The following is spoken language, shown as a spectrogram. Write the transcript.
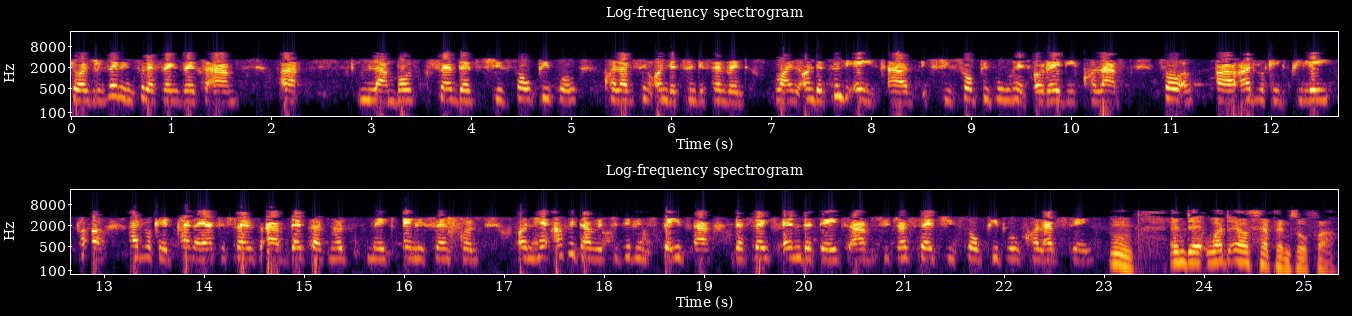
He was referring to the fact that um, uh, Mlambo said that she saw people collapsing on the 27th, while on the 28th, uh, she saw people who had already collapsed. So, uh, Advocate Pillay, uh, Advocate Padayachi says uh, that does not make any sense because on her affidavit she didn't state uh, the facts and the date. Um, she just said she saw people collapsing. Mm. And uh, what else happened so far?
